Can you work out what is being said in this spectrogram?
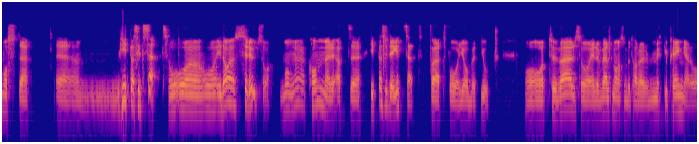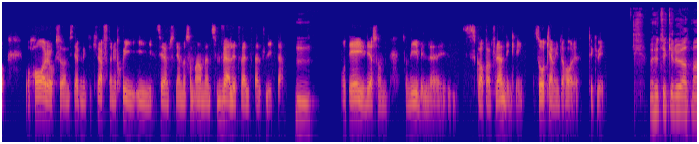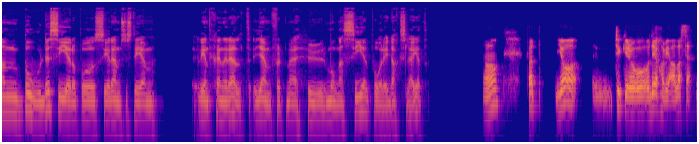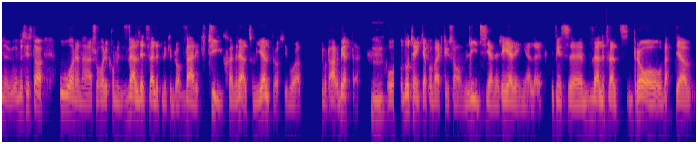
måste eh, hitta sitt sätt. Och, och, och, idag ser det ut så. Många kommer att eh, hitta sitt eget sätt för att få jobbet gjort. Och, och, tyvärr så är det väldigt många som betalar mycket pengar och och har också investerat mycket kraft och energi i CRM-systemen som används väldigt, väldigt, väldigt lite. Mm. Och det är ju det som, som vi vill eh, skapa en förändring kring. Så kan vi inte ha det, tycker vi. Men hur tycker du att man borde se då på CRM-system rent generellt jämfört med hur många ser på det i dagsläget? Ja, för att jag tycker, och det har vi alla sett nu, under de sista åren här så har det kommit väldigt, väldigt mycket bra verktyg generellt som hjälper oss i, våra, i vårt arbete. Mm. Och, och, då tänker jag på verktyg som leadsgenerering eller det finns eh, väldigt, väldigt bra och vettiga,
